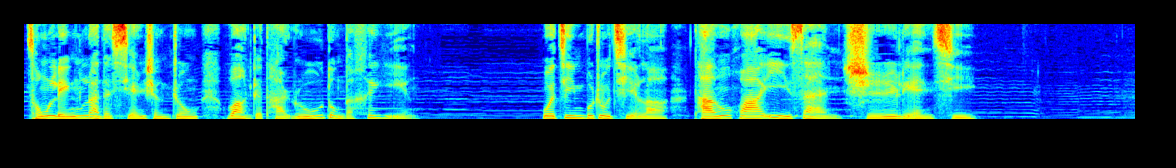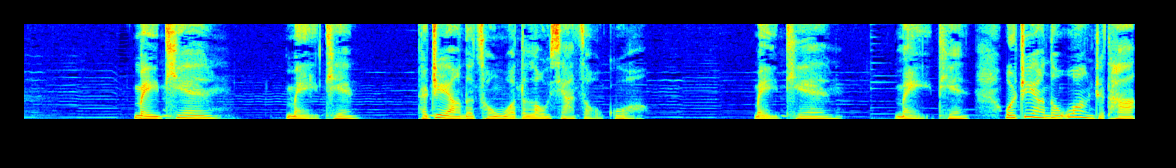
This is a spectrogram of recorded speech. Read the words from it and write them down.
从凌乱的弦声中望着他蠕动的黑影，我禁不住起了“昙花易散时怜惜”。每天，每天。他这样的从我的楼下走过，每天，每天，我这样的望着他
